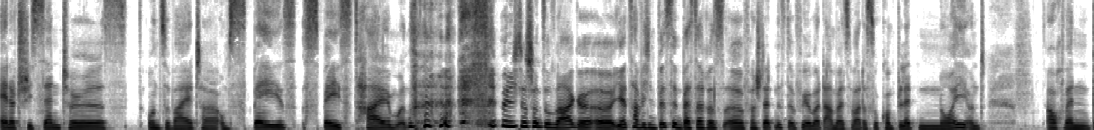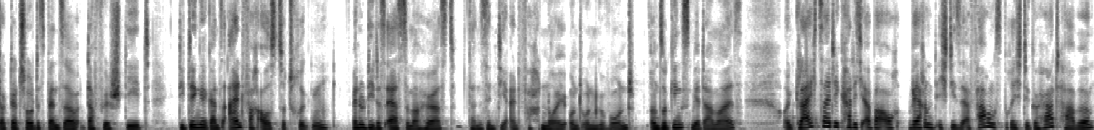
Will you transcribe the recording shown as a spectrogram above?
Energy Centers und so weiter, um Space, Space Time und wenn ich das schon so sage. Äh, jetzt habe ich ein bisschen besseres äh, Verständnis dafür, aber damals war das so komplett neu und auch wenn Dr. Joe Dispenza dafür steht, die Dinge ganz einfach auszudrücken, wenn du die das erste Mal hörst, dann sind die einfach neu und ungewohnt. Und so ging es mir damals. Und gleichzeitig hatte ich aber auch, während ich diese Erfahrungsberichte gehört habe,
